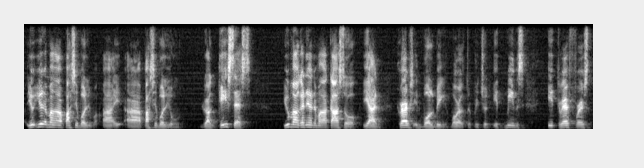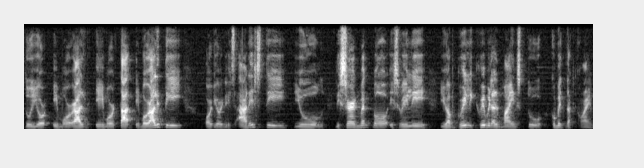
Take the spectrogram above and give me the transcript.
yun, yun ang mga possible, ah, ah, possible yung drug cases. Yung mga ganyan na mga kaso, yan, crimes involving moral turpitude. It means it refers to your immoral, immorta, immorality or your dishonesty, yung discernment mo is really, you have really criminal minds to commit that crime.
